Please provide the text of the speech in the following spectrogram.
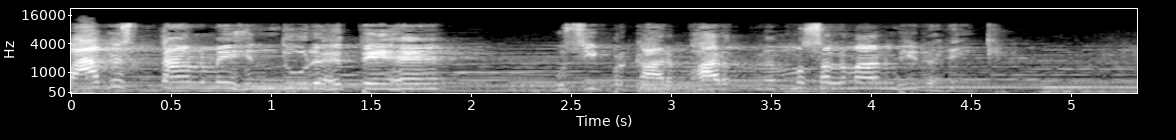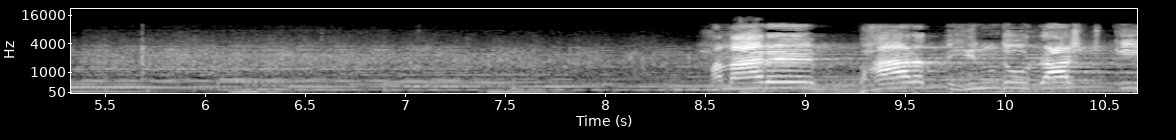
पाकिस्तान में हिंदू रहते हैं, उसी प्रकार भारत में मुसलमान भी रहेंगे। हमारे भारत हिंदू राष्ट्र की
